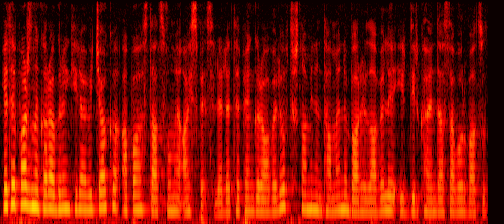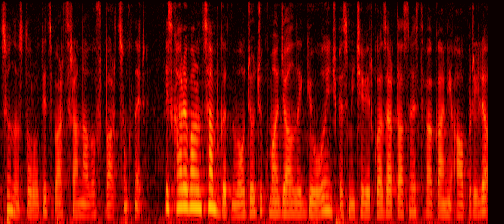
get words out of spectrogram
Եթե բարձ նկարագրենք իրավիճակը, ապա ստացվում է այսպես. Լելեթեփեն գրավելով ճշտամին ընդամենը բարելավել է իր դիրքային դասավորվածությունը ստորոտից բարձրանալով բարձունքներ։ Իսկ հարևանությամբ գտնվող Ջոջուկ Մաջալնի գյուղը, ինչպես միջև 2016 թվականի ապրիլը,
